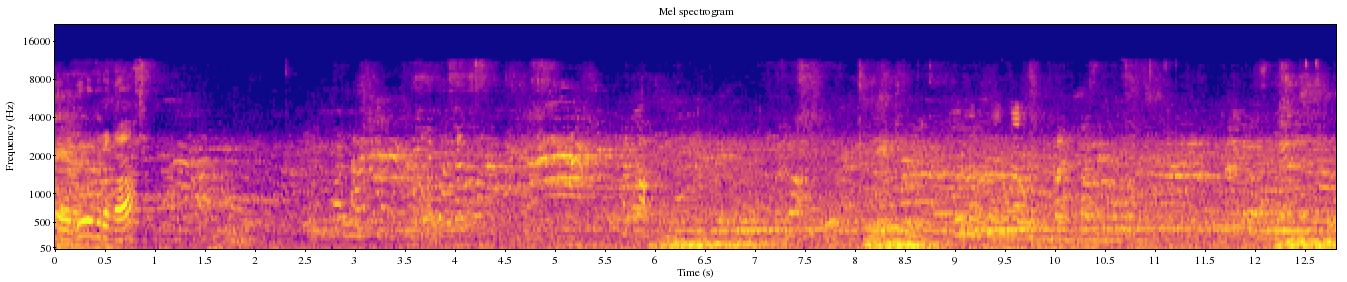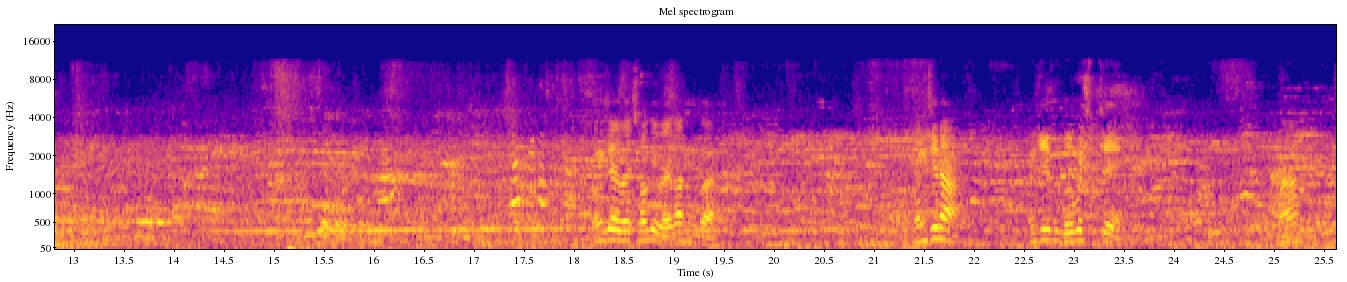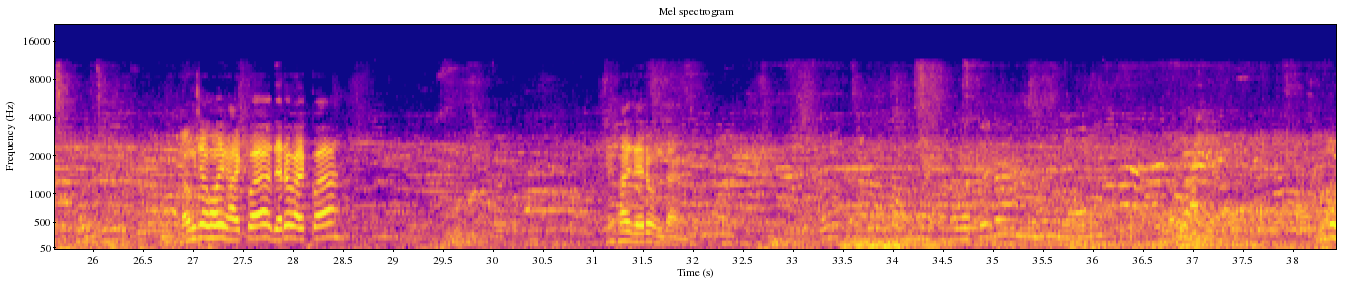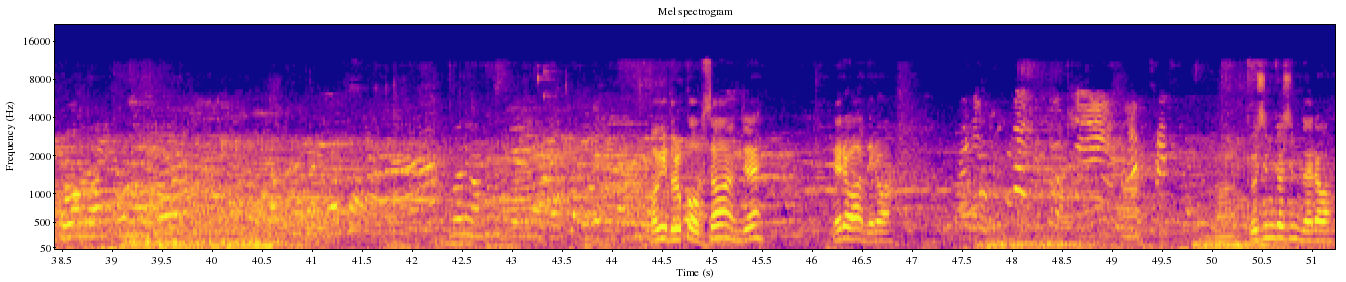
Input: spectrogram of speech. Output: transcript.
네, 어, 끌어 들어가. 영재 왜 저기 왜 가는 거야? 영진아, 영진이도 놀고 싶지? 어? 영재 거기 갈 거야? 내려갈 거야? 다시 내려온다. 거기 놀 거 없어, 영재? 내려와, 내려와. 어, 조심조심 내려와.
